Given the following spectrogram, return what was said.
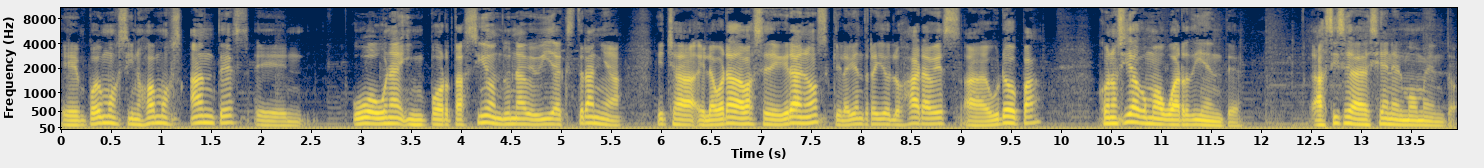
eh, podemos, si nos vamos antes, hubo una importación de una bebida extraña hecha, elaborada a base de granos que le habían traído los árabes a Europa, conocida como aguardiente. Así se la decía en el momento.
